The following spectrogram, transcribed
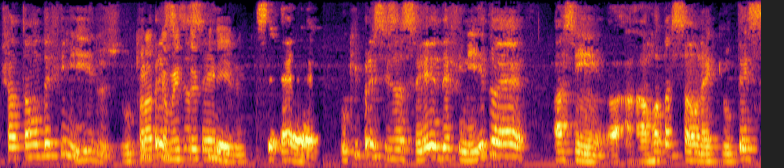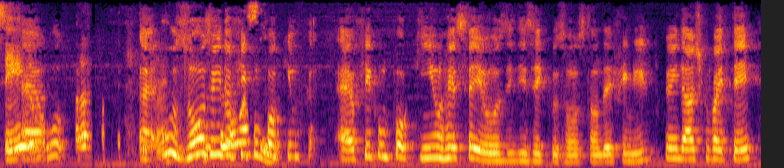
já estão definidos. O que precisa definido. ser, é, o que precisa ser definido é assim a, a rotação, né? Que o terceiro. É, o, pra, é, né? Os 11 então, ainda assim, fica um pouquinho, é, eu fico um pouquinho receoso de dizer que os 11 estão definidos, porque eu ainda acho que vai ter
